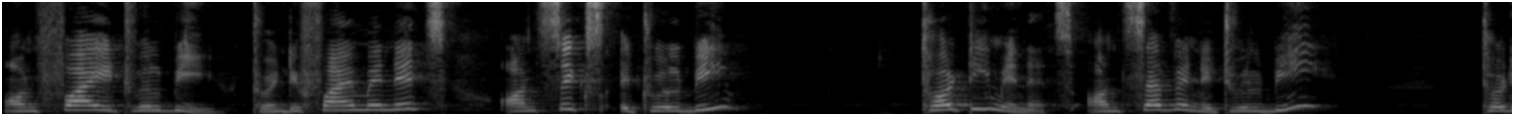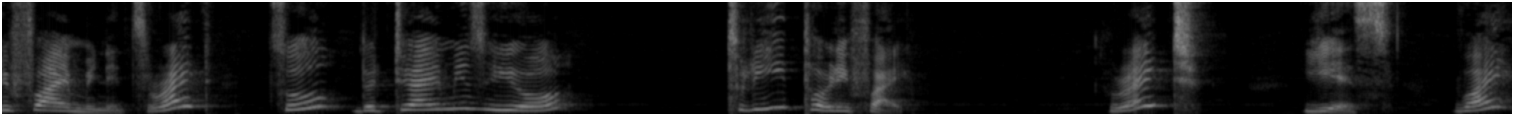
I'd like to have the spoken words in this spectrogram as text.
On 5 it will be 25 minutes. On 6 it will be 30 minutes. On 7 it will be 35 minutes right? So the time is here 335 right? Yes. Why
